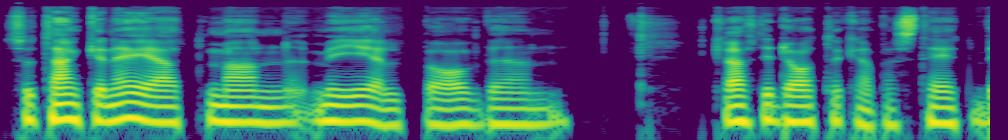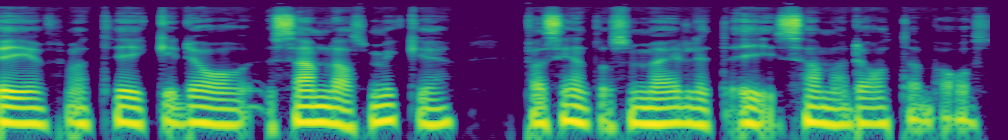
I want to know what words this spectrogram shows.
Så tanken är att man med hjälp av kraftig datakapacitet, bioinformatik idag samlar så mycket patienter som möjligt i samma databas.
